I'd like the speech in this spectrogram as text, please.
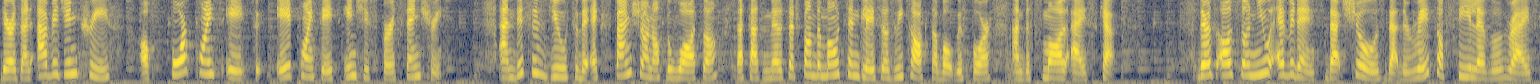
there is an average increase of 4.8 to 8.8 inches per century and this is due to the expansion of the water that has melted from the mountain glaciers we talked about before and the small ice caps. There's also new evidence that shows that the rate of sea level rise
